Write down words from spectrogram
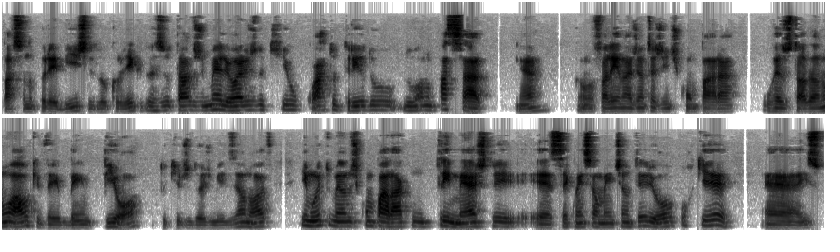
passando por EBITDA lucro líquido, resultados melhores do que o quarto TRI do, do ano passado. Né? Como eu falei, não adianta a gente comparar o resultado anual, que veio bem pior do que o de 2019, e muito menos comparar com o trimestre é, sequencialmente anterior, porque é, isso,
